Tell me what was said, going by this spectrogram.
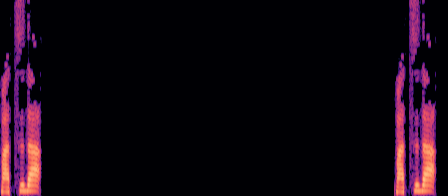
松田。松田。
